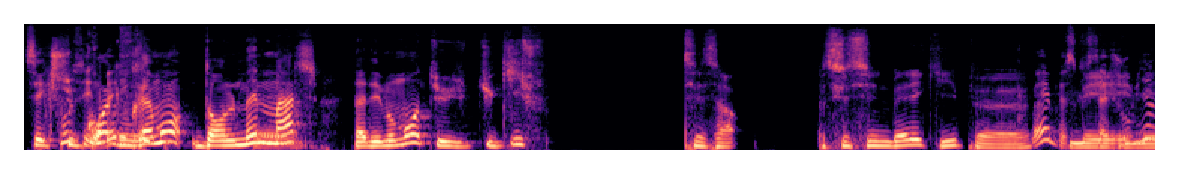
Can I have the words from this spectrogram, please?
C'est que Pau, je crois que vraiment, dans le même match, t'as des moments tu kiffes. C'est ça. Parce que c'est une belle équipe. euh, Ouais, parce que mais, ça joue bien.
